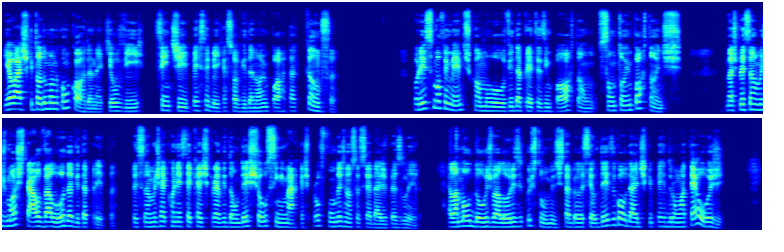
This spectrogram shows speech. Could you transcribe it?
E eu acho que todo mundo concorda, né? Que ouvir, sentir, perceber que a sua vida não importa cansa. Por isso, movimentos como Vida Pretas Importam são tão importantes. Nós precisamos mostrar o valor da vida preta. Precisamos reconhecer que a escravidão deixou sim marcas profundas na sociedade brasileira. Ela moldou os valores e costumes, estabeleceu desigualdades que perduram até hoje,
